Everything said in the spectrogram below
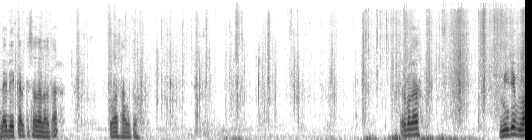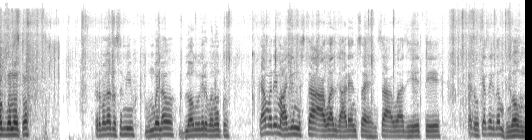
लय बेकार किस्सा झाला होता. तुम्हाला सांगतो. तर बघा मी जे ब्लॉग बनवतो तर बघा जसं मी मुंबईला ब्लॉग वगैरे बनवतो त्यामध्ये मागे नुसता आवाज गाड्यांचा ह्यांचा आवाज हे ते त्या डोक्याचा एकदम भुगा होऊन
